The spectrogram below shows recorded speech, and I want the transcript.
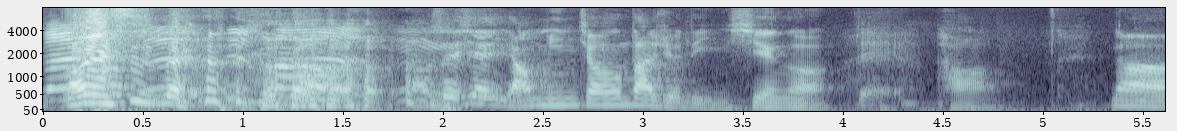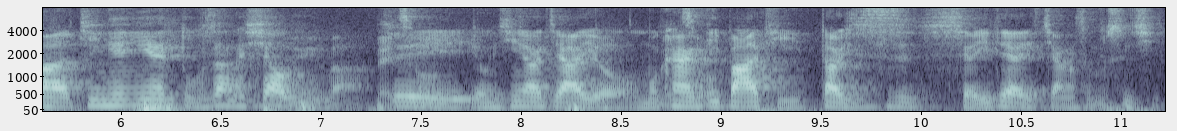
分，哦，也我四分，是四分，好，所以现在阳明交通大学领先哦。对，好，那今天因为赌上了校誉嘛，所以永清要加油。我们看第八题，到底是谁在讲什么事情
